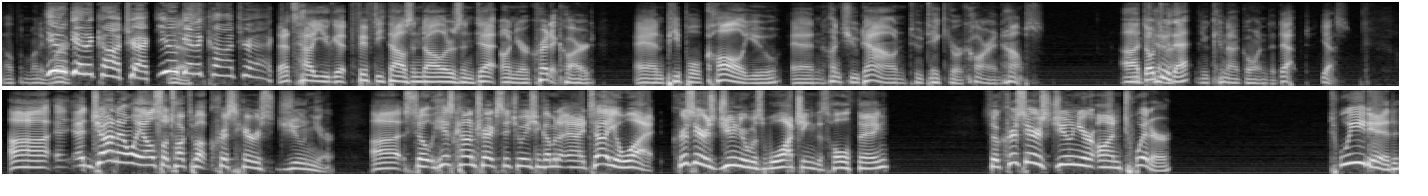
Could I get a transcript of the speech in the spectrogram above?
how the money works. you works. get a contract. You Yes. get a contract. That's how you get $50,000 in debt on your credit card and people call you and hunt you down to take your car and house. Uh, don't do that. You cannot go into debt. Yes. Uh, uh, John Elway also talked about Chris Harris Jr. Uh, so his contract situation coming up, and I tell you what, Chris Harris Jr. was watching this whole thing. So Chris Harris Jr. on Twitter tweeted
